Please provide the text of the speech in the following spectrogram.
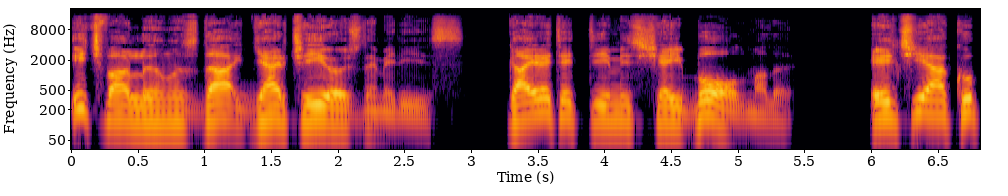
İç varlığımızda gerçeği özlemeliyiz. Gayret ettiğimiz şey bu olmalı. Elçi Yakup,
